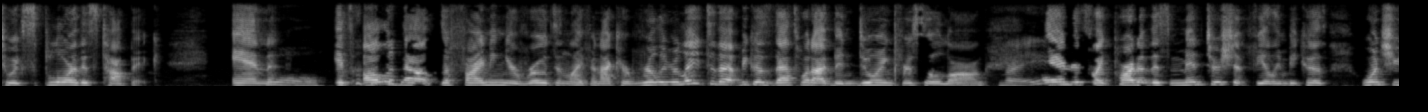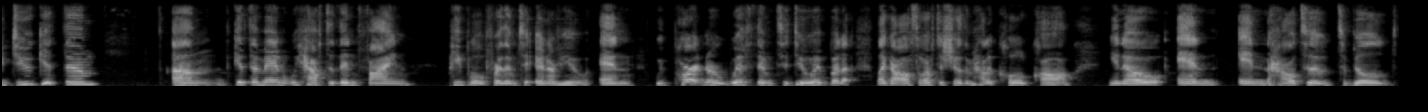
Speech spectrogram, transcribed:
to explore this topic. And Cool. it's all about defining your roads in life. And I could really relate to that because that's what I've been doing for so long. right. And it's like part of this mentorship feeling because once you do get them, um, get them in, we have to then find people for them to interview. And we partner with them to do it. But like I also have to show them how to cold call you know and and how to to build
